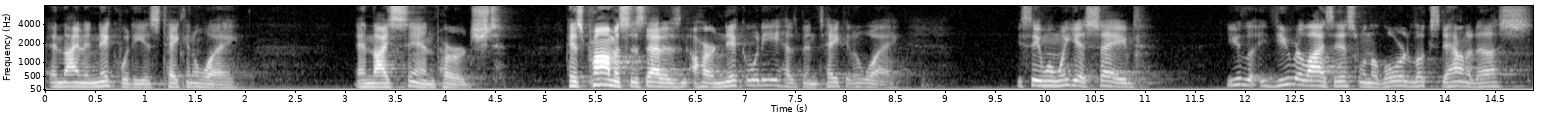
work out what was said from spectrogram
and thine iniquity is taken away, and thy sin purged. His promise is that our iniquity has been taken away. You see, when we get saved, you, you realize this when the Lord looks down at us?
